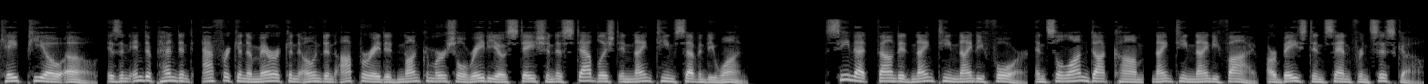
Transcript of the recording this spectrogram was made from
KPOO, is an independent, African American owned and operated non-commercial radio station established in 1971. CNET, founded 1994, and Salon.com, 1995, are based in San Francisco.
